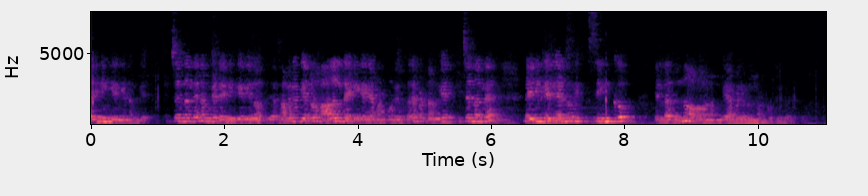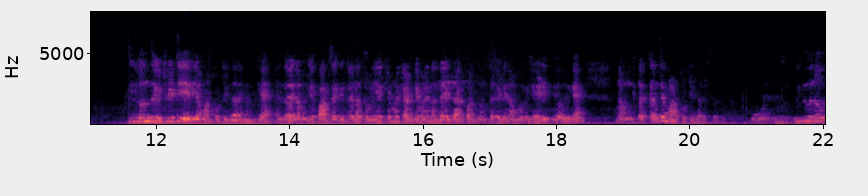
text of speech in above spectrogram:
ಡೈನಿಂಗ್ ಏರಿಯಾ ನಮಗೆ. ಕಿಚನ್ನಲ್ಲೇ ನಮಗೆ ಡೈನಿಂಗ್ ಏರಿಯಾನು ಸಾಮಾನ್ಯವಾಗಿ ಎಲ್ಲರೂ ಹಾಲಲ್ಲಿ ಡೈನಿಂಗ್ ಏರಿಯಾ ಮಾಡ್ಕೊಂಡಿರ್ತಾರೆ ಬಟ್ ನಮಗೆ ಕಿಚನ್ನಲ್ಲೇ ಡೈನಿಂಗ್ ಏರಿಯಾನು ವಿತ್ ಸಿಂಕ್ ಎಲ್ಲದನ್ನು ನಮಗೆ ಅವೈಲೇಬಲ್ ಮಾಡಿಕೊಟ್ಟಿದ್ದಾರೆ ಇಲ್ಲೊಂದು ಯುಟಿಲಿಟಿ ಏರಿಯಾ ಮಾಡಿಕೊಟ್ಟಿದ್ದಾರೆ ನಮಗೆ. ಅಂದರೆ ನಮಗೆ ಪಾತ್ರೆ ಗಿತ್ರೆ ಎಲ್ಲ ಮಾಡೋಕ್ಕೆ ಅಡುಗೆ ಮನೆಯಲ್ಲೇ ಇದಾಗಬಾರ್ದು ಅಂತ ಹೇಳಿ ನಾವು ಹೇಳಿದ್ವಿ ಅವರಿಗೆ. ನಮ್ಗೆ ತಕ್ಕಂತೆ ಮಾಡಿಕೊಟ್ಟಿದ್ದಾರೆ ಸರ್. ಇದು ನಾವು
